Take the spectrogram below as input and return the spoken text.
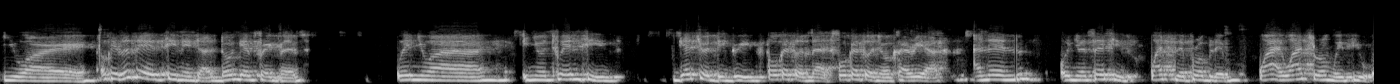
you are, okay, let's say a teenager, don't get pregnant when you are in your 20s, get your degree, focus on that, focus on your career. And then on your 30s, what's the problem? Why? What's wrong with you?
